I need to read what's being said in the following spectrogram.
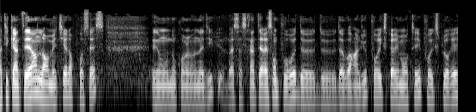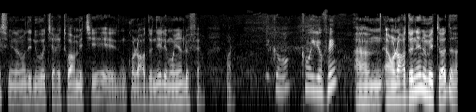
pratique interne, leur métier, leur process. Et donc on a dit que bah, ça serait intéressant pour eux d'avoir un lieu pour expérimenter, pour explorer finalement des nouveaux territoires, métiers. Et donc on leur a donné les moyens de le faire. Et comment Comment ils l'ont fait? Euh, On leur a donné nos méthodes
